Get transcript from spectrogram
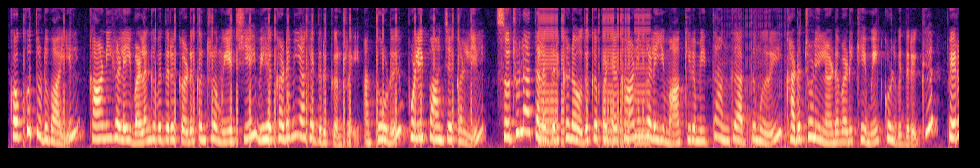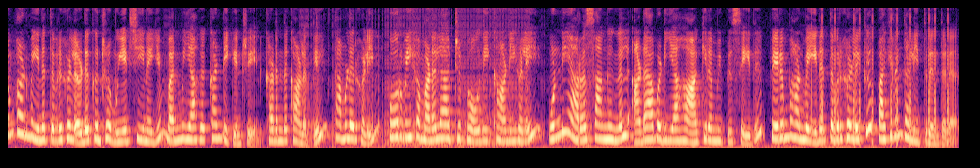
கொக்கு தொடுவாயில் காணிகளை வழங்குவதற்கு எடுக்கின்ற முயற்சியை மிக கடுமையாக எதிர்க்கின்றேன். அத்தோடு புலிப்பாஞ்ச கல்லில் சுற்றுலா தலத்திற்கென ஒதுக்கப்பட்ட காணிகளையும் ஆக்கிரமித்து அங்கு அத்துமீறி கடற்றொழில் நடவடிக்கை மேற்கொள்வதற்கு பெரும்பான்மை இனத்தவர்கள் எடுக்கின்ற முயற்சியினையும் வன்மையாக கண்டிக்கின்றேன். கடந்த காலத்தில் தமிழர்களின் பூர்வீக மணலாற்று பகுதி காணிகளை உன்னிய அரசாங்கங்கள் அடாவடியாக ஆக்கி ஆக்கிரமிப்பு செய்து பெரும்பான்மை இனத்தவர்களுக்கு பகிர்ந்தளித்திருந்தனர்.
